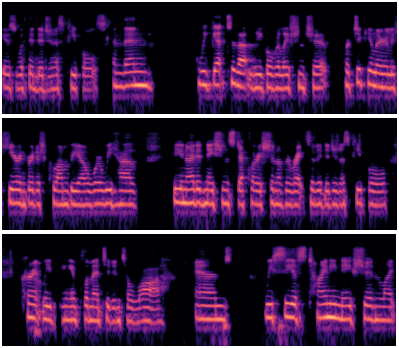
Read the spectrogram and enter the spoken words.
is with indigenous peoples. And then we get to that legal relationship particularly here in british columbia where we have the united nations declaration of the rights of indigenous people currently being implemented into law. And we see a tiny nation like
